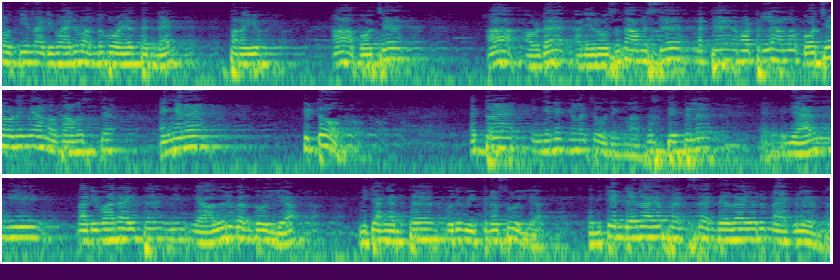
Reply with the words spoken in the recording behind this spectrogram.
നോക്കി നടിമാര് വന്നു പോയാൽ തന്നെ പറയും ആ ബോച്ച്. ആ അവിടെ അണിറോസ് താമസിച്ച് മറ്റേ ഹോട്ടലിലാണല്ലോ. ബോച്ച് അവിടെ തന്നെയാണോ താമസിച്ച്? എങ്ങനെ? കിട്ടോ? എത്ര? ഇങ്ങനെയൊക്കെയുള്ള ചോദ്യങ്ങളാണ്. സത്യത്തിൽ ഞാൻ ഈ നടിമാരായിട്ട് ഈ യാതൊരു ബന്ധവുമില്ല എനിക്ക് അങ്ങനത്തെ ഒരു വീക്ക്നെസ്സും ഇല്ല. എനിക്ക് എന്റേതായ ഫ്രണ്ട്സ് എന്റേതായ ഒരു മേഖലയുണ്ട്.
